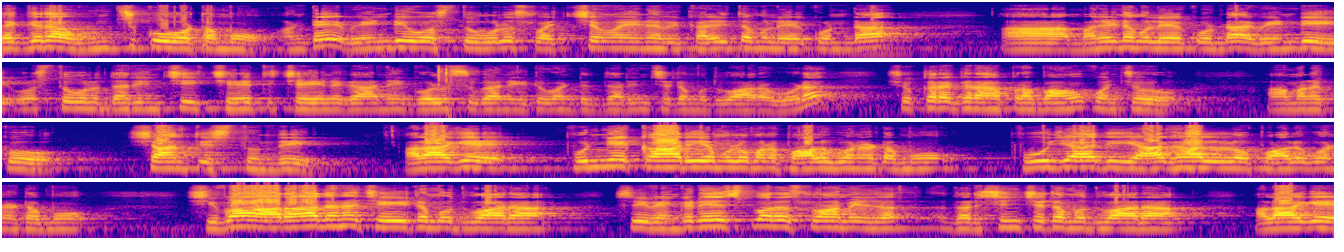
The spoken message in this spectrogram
దగ్గర ఉంచుకోవటము అంటే వెండి వస్తువులు స్వచ్ఛమైనవి కలితము లేకుండా మలినము లేకుండా వెండి వస్తువులు ధరించి చేతి చైన్ కానీ గొలుసు కానీ ఇటువంటి ధరించడం ద్వారా కూడా శుక్రగ్రహ ప్రభావం కొంచెం మనకు శాంతిస్తుంది. అలాగే పుణ్యకార్యములు మనం పాల్గొనటము పూజాది యాగాలలో పాల్గొనటము శివ ఆరాధన చేయటము ద్వారా శ్రీ వెంకటేశ్వర స్వామిని దర్శించటము ద్వారా అలాగే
